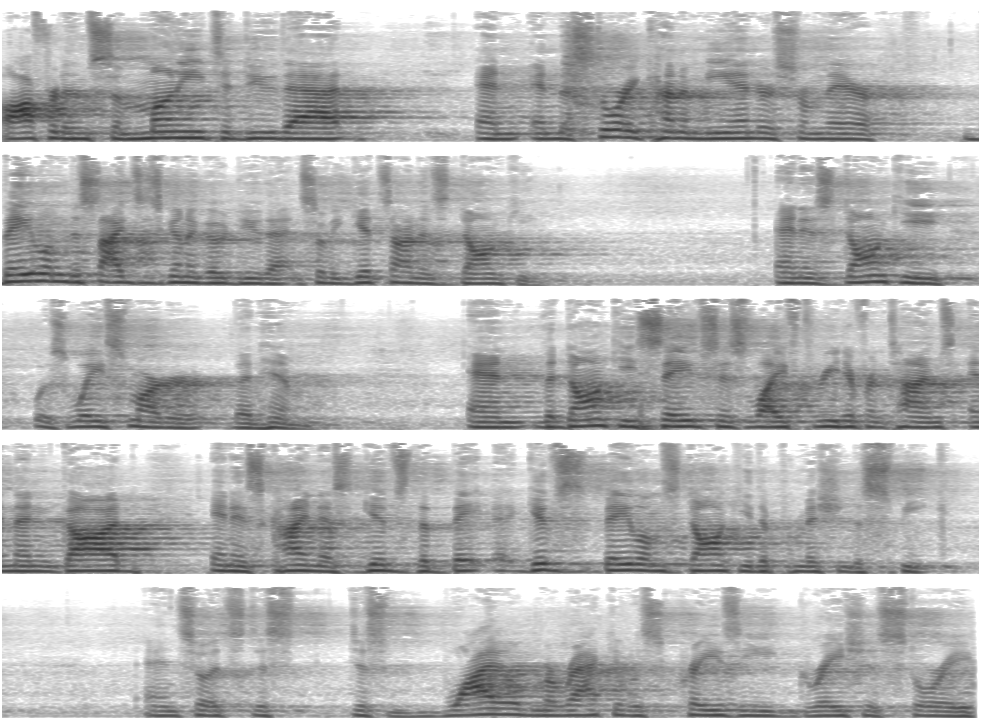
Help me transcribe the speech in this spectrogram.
Offered him some money to do that. And, and the story kind of meanders from there. Balaam decides he's going to go do that. And so he gets on his donkey. And his donkey was way smarter than him. And the donkey saves his life three different times. And then God, in his kindness, gives, the, gives Balaam's donkey the permission to speak. And so it's this just wild, miraculous, crazy, gracious story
